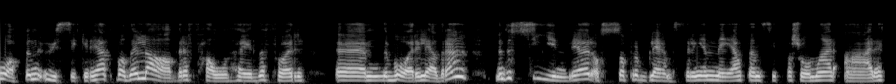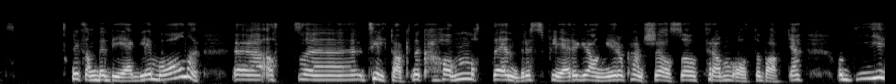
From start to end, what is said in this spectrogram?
åpen usikkerhet både lavere fallhøyde for eh, våre ledere, men det synliggjør også problemstillingen med at den situasjonen her er et liksom bevegelig mål. Uh, at uh, tiltakene kan måtte endres flere ganger, og kanskje også fram og tilbake. Og De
